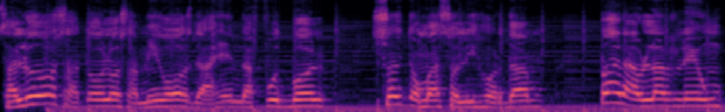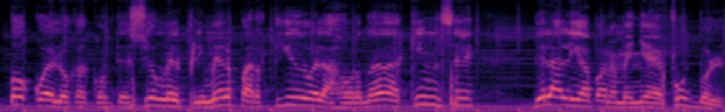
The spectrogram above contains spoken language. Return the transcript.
Saludos a todos los amigos de Agenda Fútbol, soy Tomás Solís Jordán para hablarle un poco de lo que aconteció en el primer partido de la jornada 15 de la Liga Panameña de Fútbol.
